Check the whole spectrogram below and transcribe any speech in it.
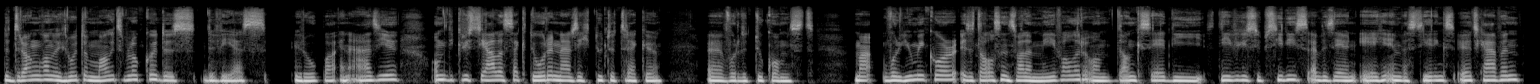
de drang van de grote machtsblokken, dus de VS, Europa en Azië, om die cruciale sectoren naar zich toe te trekken uh, voor de toekomst. Maar voor Umicore is het alleszins wel een meevaller, want dankzij die stevige subsidies hebben zij hun eigen investeringsuitgaven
